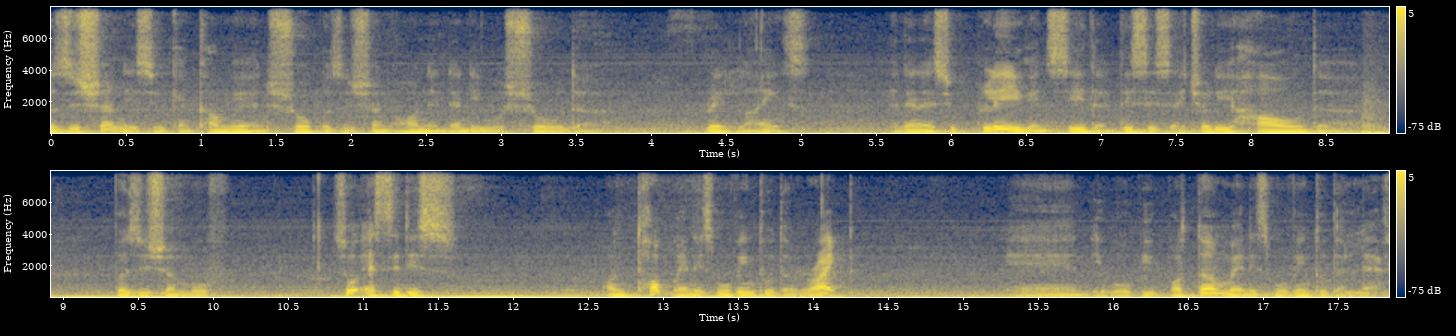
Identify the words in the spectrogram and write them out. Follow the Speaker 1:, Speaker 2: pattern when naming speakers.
Speaker 1: position is you can come here and show position on and then it will show the red lines. And then as you play you can see that this is actually how the position move. So as it is on top when it's moving to the right and it will be bottom when it's moving to the left.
